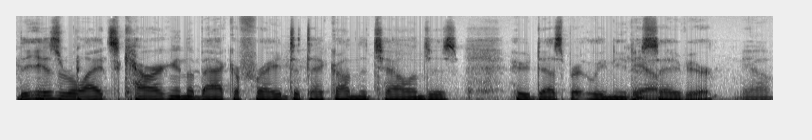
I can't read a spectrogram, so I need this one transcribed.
the Israelites cowering in the back, afraid to take on the challenges, who desperately need a savior. Yeah.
